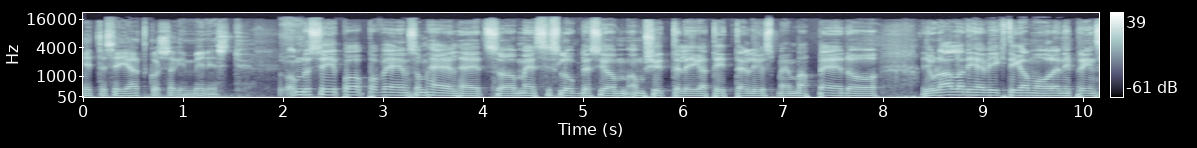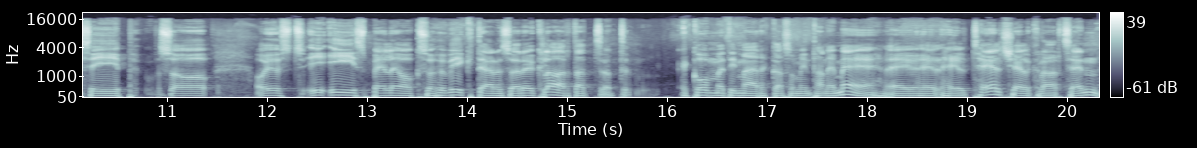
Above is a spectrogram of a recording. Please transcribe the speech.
että se jatkossakin menestyy? Om du ser på, på VM som helhet så Messi slogdes ju om, om skytteligatiteln just med Mbappé då. Gjorde alla de här viktiga målen i princip. Så och just i, i spelet också, hur viktig han är, så är det ju klart att, att det kommer till märka som inte han är med. Det är ju helt, helt, helt självklart. Sen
